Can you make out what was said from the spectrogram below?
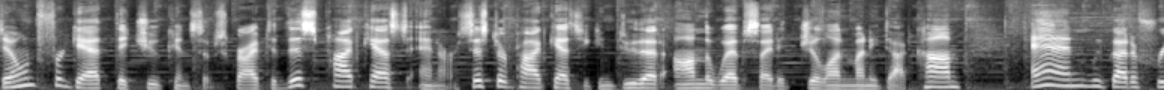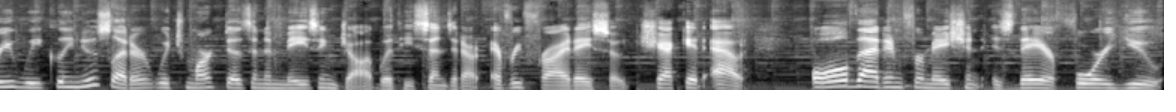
Don't forget that you can subscribe to this podcast and our sister podcast. You can do that on the website at jillonmoney.com. And we've got a free weekly newsletter, which Mark does an amazing job with. He sends it out every Friday, so check it out. All that information is there for you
